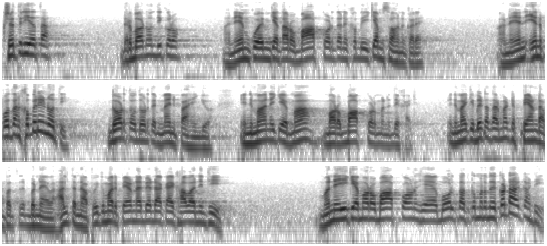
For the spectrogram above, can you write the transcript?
ક્ષત્રિય હતા. દરબારનો દીકરો. અને એમ કોઈ એમ કે તારો બાપ કોણ તને ખબર કેમ સહન કરે? અને એને એને પોતાને ખબર નહોતી. દોડતો દોડતો માની પાસે ગયો. એની માને કે, માં, મારો બાપ કોણ મને દેખાડ? એને માં કે, બેટા, તારા માટે પેંડા બનાવ્યા. હાલ તને આપો. કે, મારે પેંડા બેડા કાંઈ ખાવા નથી. મને એ કે મારો બાપ કોણ છે? બોલતા કમર કટાર કાઢી.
